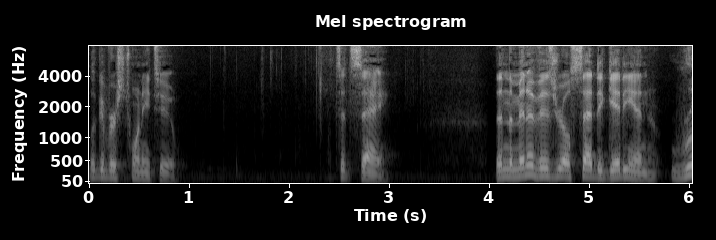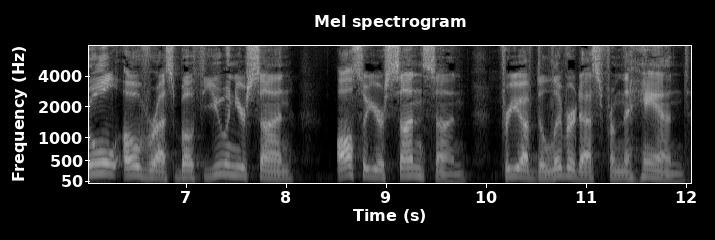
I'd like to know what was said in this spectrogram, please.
Look at verse 22. What's it say? Then the men of Israel said to Gideon, Rule over us, both you and your son, also your son's son, for you have delivered us from the hand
